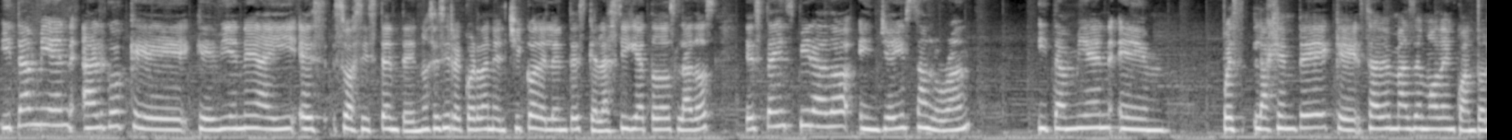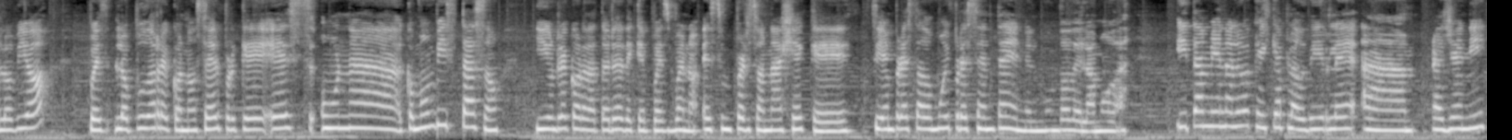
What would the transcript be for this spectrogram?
Y también algo que, viene ahí es su asistente. No sé si recuerdan el chico de lentes que la sigue a todos lados. Está inspirado en James Saint Laurent. Y también, em, pues la gente que sabe más de moda en cuanto lo vio, pues lo pudo reconocer porque es una, como un vistazo y un recordatorio de que, pues bueno, es un personaje que siempre ha estado muy presente en el mundo de la moda. Y también algo que hay que aplaudirle a, a Jenny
